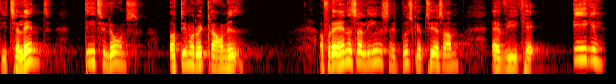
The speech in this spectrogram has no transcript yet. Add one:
Dit talent, det er til låns, og det må du ikke grave ned. Og for det andet så er lignelsen et budskab til os om, at vi kan ikke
